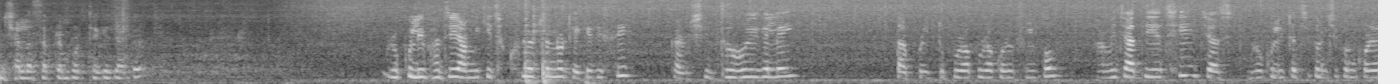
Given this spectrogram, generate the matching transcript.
ইনশাল্লাহ সেপ্টেম্বর থেকে যাবে। ব্রকুলি ভাজি আমি কিছুক্ষণের জন্য ঢেকে দিছি, কারণ সিদ্ধ হয়ে গেলেই তারপর একটু পুরা পুরা করে ফেলব। আমি যা দিয়েছি জাস্ট ব্রকুলিটা চিকন চিকন করে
